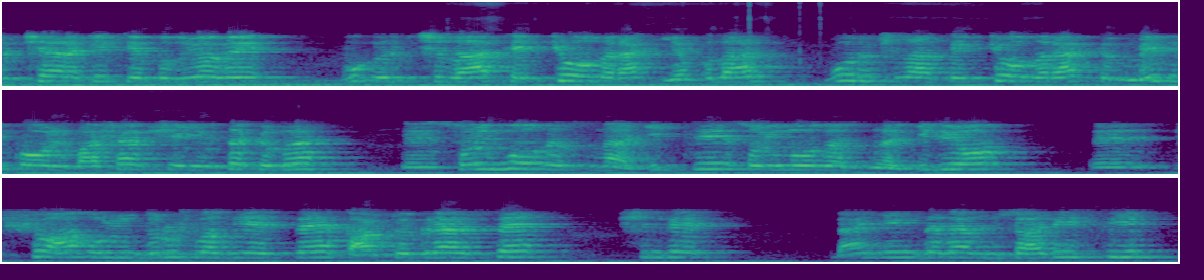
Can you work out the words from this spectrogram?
ırkçı hareket yapılıyor ve bu ırkçılığa tepki olarak yapılan, bu ırkçılığa tepki olarak Medipol Başakşehir takımı e, soyunma odasına gitti, soyunma odasına gidiyor. E, şu an oyun duruş vaziyette, Park Prens'te. Şimdi ben yayında biraz müsaade isteyeyim.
